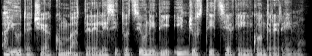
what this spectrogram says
aiutaci a combattere le situazioni di ingiustizia che incontreremo.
